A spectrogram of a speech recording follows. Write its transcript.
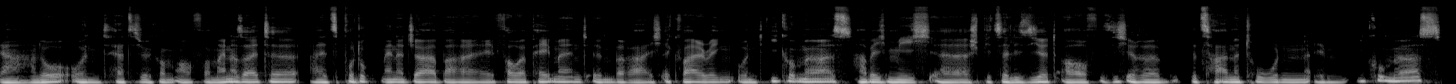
Ja, hallo und herzlich willkommen auch von meiner Seite als Produktmanager bei VR Payment im Bereich Acquiring und E-Commerce habe ich mich äh, spezialisiert auf sichere Bezahlmethoden im E-Commerce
